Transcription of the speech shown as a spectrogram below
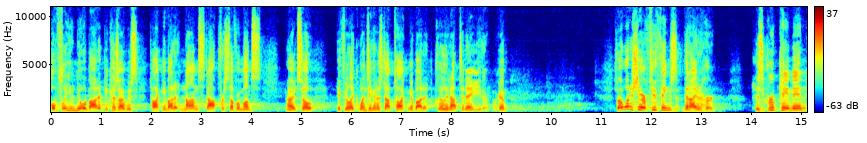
Hopefully, you knew about it because I was talking about it nonstop for several months. All right, so if you're like, when's he going to stop talking about it? Clearly not today either, okay? So I want to share a few things that I had heard. This group came in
